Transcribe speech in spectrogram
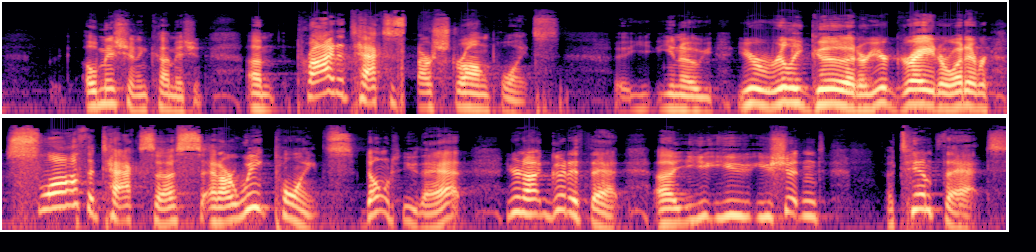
omission and commission. Um, pride attacks us at our strong points. You, you know, you're really good or you're great or whatever. Sloth attacks us at our weak points. Don't do that. You're not good at that. Uh, you, you, you shouldn't attempt that.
